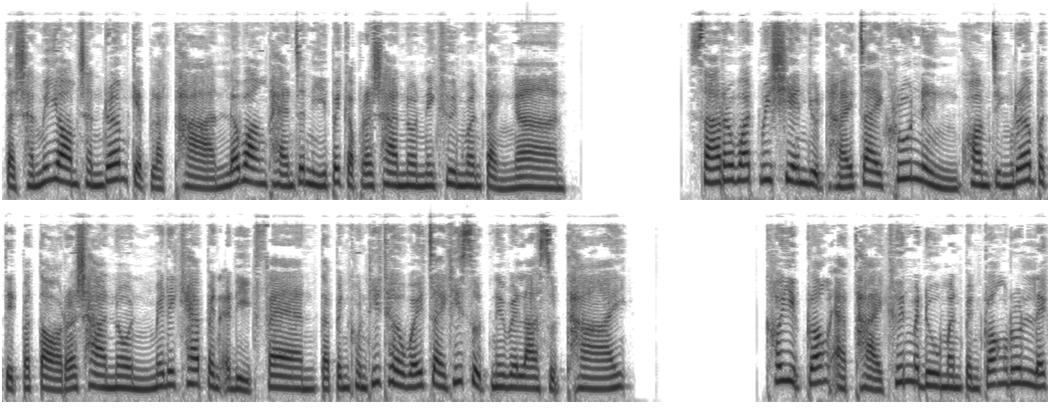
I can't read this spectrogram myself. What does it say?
แต่ฉันไม่ยอมฉันเริ่มเก็บหลักฐาน และวางแผนจะหนีไปกับประชานนท์ในคืนวันแต่งงานสารวัตรวิเชียนหยุดหายใจครู่หนึ่ง ความจริงเริ่มปฏิดประต่อราชานนท์ไม่ได้แค่เป็นอดีตแฟน แต่เป็นคนที่เธอไว้ใจที่สุดในเวลาสุดท้าย เขาหยิบกล้องแอบถ่ายขึ้นมาดูมันเป็นกล้องรุ่นเล็ก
